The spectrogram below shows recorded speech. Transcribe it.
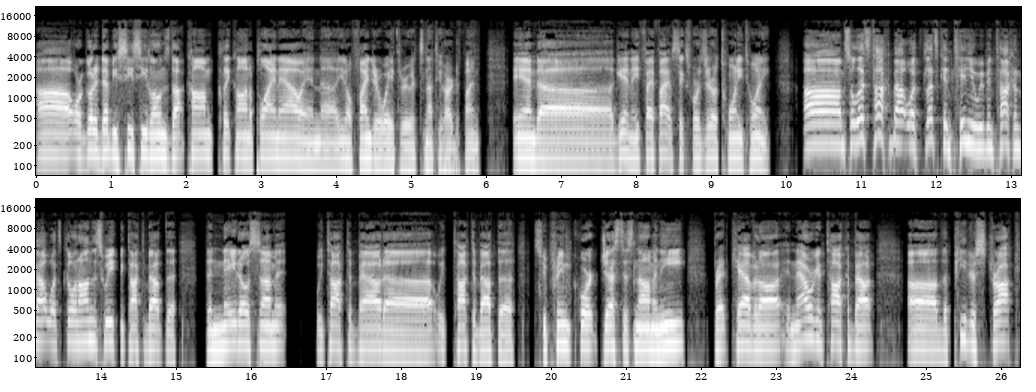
Uh, or go to wccloans.com, click on apply now, and uh, you know find your way through. It's not too hard to find. And uh, again, 855-640-2020. Um, so let's talk about what. Let's continue. We've been talking about what's going on this week. We talked about the the NATO summit. We talked about uh, we talked about the Supreme Court Justice nominee Brett Kavanaugh, and now we're going to talk about uh, the Peter Strzok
